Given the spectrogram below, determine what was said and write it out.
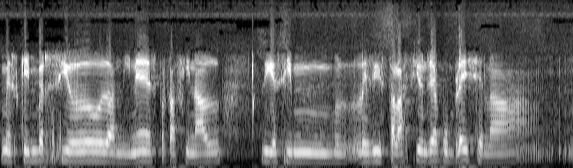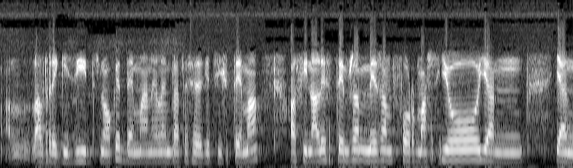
més que inversió en diners, perquè al final diguéssim, les instal·lacions ja compleixen la, el, els requisits no, que et demana la implantació d'aquest sistema. Al final és temps en, més en formació i en, i en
